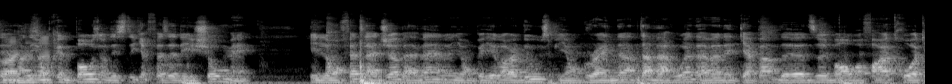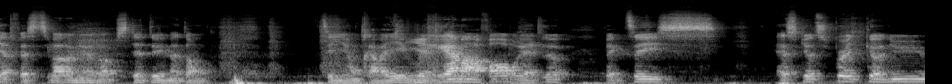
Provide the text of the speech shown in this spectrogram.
à un moment donné, ils ont pris une pause, ils ont décidé qu'ils refaisaient des shows, mais ils l'ont fait la job avant. Là. Ils ont payé leur 12 puis ils ont grindé en tabarouette avant d'être capables de dire bon, on va faire 3-4 festivals en Europe cet été, mettons. Ils ont travaillé Yeah. vraiment fort pour être là. Fait que, tu sais, est-ce que tu peux être connu?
